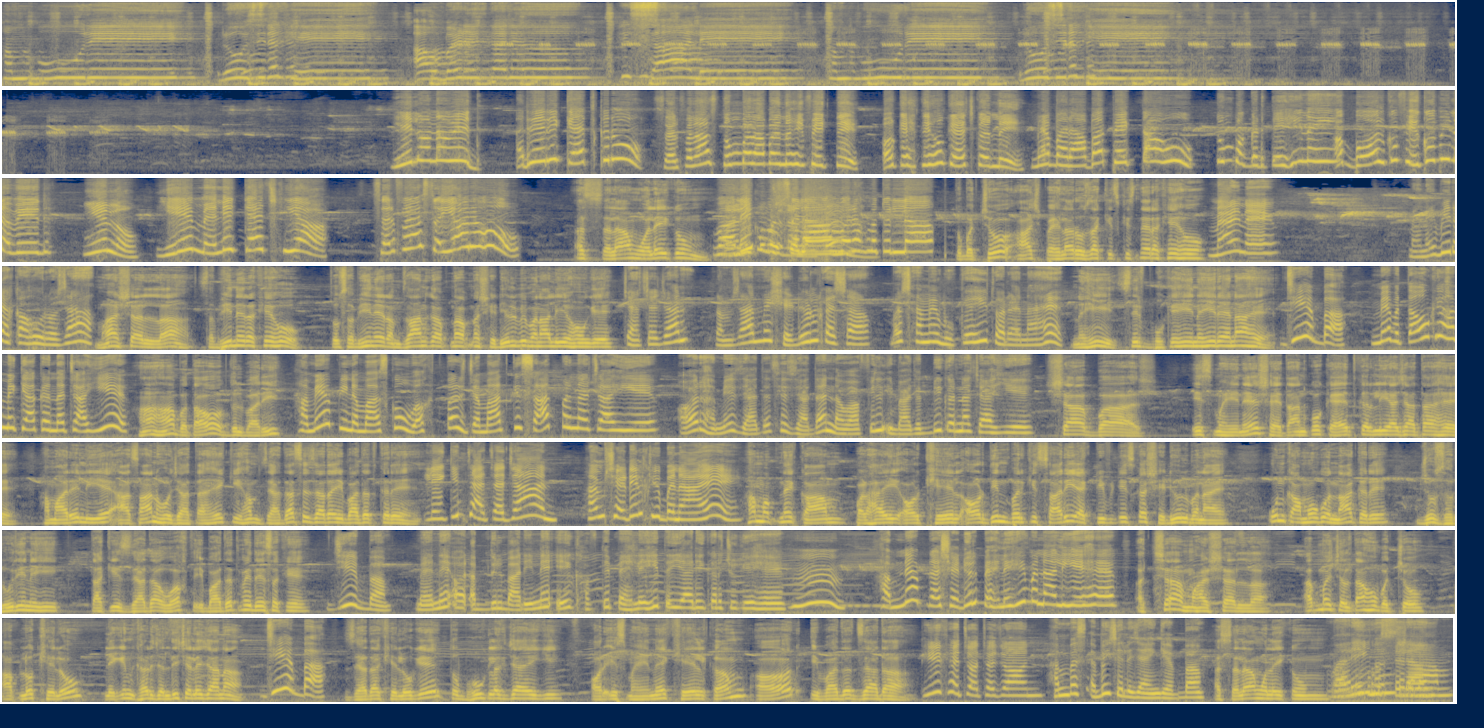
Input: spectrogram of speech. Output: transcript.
हम पूरे रोज़े रखे आओ बढ़कर हिस्सा ले। हम पूरे रोज़े रखे। ये लो नवेद। अरे अरे कैच करो। सरफराज तुम बराबर नहीं फेंकते और कहते हो कैच करने। मैं बराबर फेंकता हूँ तुम पकड़ते ही नहीं। अब बॉल को फेंको भी नवेद। ये लो। ये मैंने कैच किया। सरफराज तैयार रहो। अस्सलाम वालेकुम वालेकुम अस्सलाम व रहमतुल्लाह तो बच्चों आज पहला रोजा किस किसने रखे हो? मैंने। मैंने भी रखा हूँ रोजा। माशाल्लाह सभी ने रखे हो? तो सभी ने रमज़ान का अपना अपना शेड्यूल भी बना लिए होंगे। चाचा जान रमज़ान में शेड्यूल कैसा? बस हमें भूखे ही तो रहना है। नहीं सिर्फ़ भूखे ही नहीं रहना है। जी अब्बा मैं बताऊँ कि हमें क्या करना चाहिए? हाँ हाँ बताओ अब्दुल बारी। हमें अपनी नमाज़ को वक्त पर जमात के साथ पढ़ना चाहिए और हमें ज़्यादा से ज़्यादा नवाफिल इबादत भी करना चाहिए। शाबाश। इस महीने शैतान को कैद कर लिया जाता है। हमारे लिए आसान हो जाता है कि हम ज़्यादा से ज़्यादा इबादत करें। लेकिन चाचा जान हम शेड्यूल क्यों बनाए? हम अपने काम पढ़ाई और खेल और दिन भर की सारी एक्टिविटीज़ का शेड्यूल बनाए। उन कामों को ना करें जो ज़रूरी नहीं ताकि ज़्यादा वक्त इबादत में दे सकें। जी अब्बा मैंने और अब्दुल बारी ने एक हफ़्ते पहले ही तैयारी कर चुके हैं। हम्म हमने अपना शेड्यूल पहले ही बना लिए है। अच्छा माशाल्लाह। अब मैं चलता हूँ बच्चों। आप लोग खेलो लेकिन घर जल्दी चले जाना। जी अब्बा। ज़्यादा खेलोगे तो भूख लग जाएगी और इस महीने खेल कम और इबादत ज़्यादा। ठीक है चाचा जान। हम बस अभी चले जाएँगे अब्बा। अस्सलाम वालेकुम वालेकुम अस्सलाम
